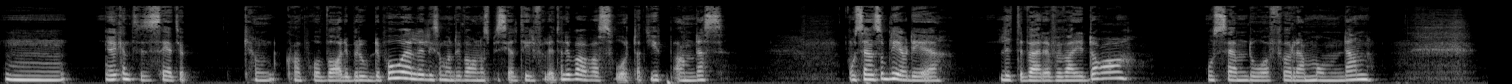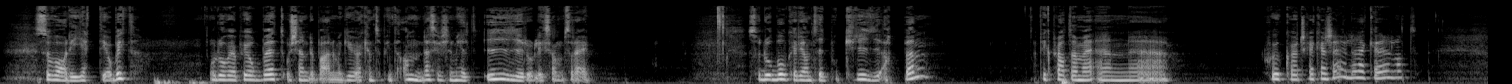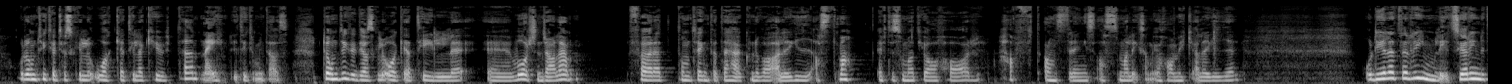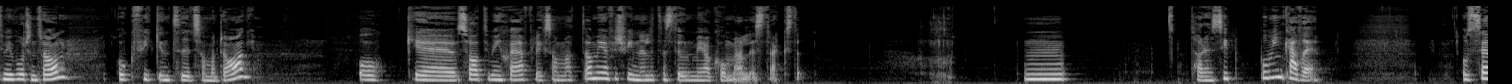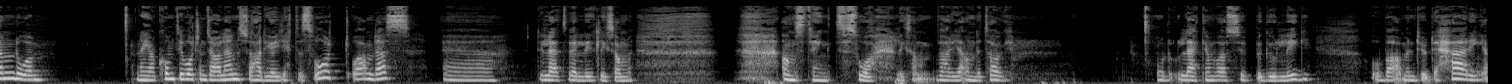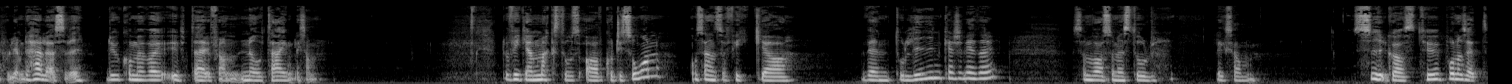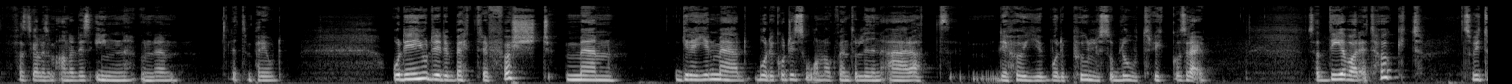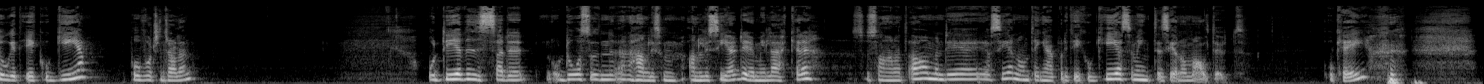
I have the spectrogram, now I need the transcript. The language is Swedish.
Mm, jag kan inte säga att jag kan komma på vad det berodde på eller liksom om det var något speciellt tillfälle utan det bara var svårt att djupandas. Och sen så blev det lite värre för varje dag och sen då förra måndagen så var det jättejobbigt. Och då var jag på jobbet och kände bara, men gud jag kan typ inte andas, jag känner mig helt yr och liksom sådär. Så då bokade jag en tid på Kry-appen. Fick prata med en eh, sjuksköterska kanske, eller läkare eller något. Och de tyckte att jag skulle åka till akuten. Nej, det tyckte de inte alls. De tyckte att jag skulle åka till eh, vårdcentralen. För att de tänkte att det här kunde vara allergiastma. Eftersom att jag har haft ansträngningsastma liksom. Jag har mycket allergier. Och det lät väl rimligt. Så jag ringde till min vårdcentral och fick en tid samma dag. Och eh, sa till min chef liksom att ja, men jag försvinner en liten stund men jag kommer alldeles strax. Typ. Mm. Tar en sipp på min kaffe. Och sen då när jag kom till vårdcentralen så hade jag jättesvårt att andas. Eh, det lät väldigt liksom ansträngt så, liksom varje andetag. Och läkaren var supergullig och bara, men du det här är inga problem, det här löser vi. Du kommer vara ute härifrån no time liksom. Då fick jag en maxdos av kortison och sen så fick jag Ventolin kanske det heter. Som var som en stor liksom syrgastub på något sätt. Fast jag liksom andades in under en liten period. Och det gjorde det bättre först, men grejen med både kortison och Ventolin är att det höjer både puls och blodtryck och sådär. Så det var rätt högt. Så vi tog ett EKG på vårdcentralen. Och det visade, och då så när han liksom analyserade det, min läkare, så sa han att ja, ah, men det, jag ser någonting här på ditt EKG som inte ser normalt ut okej. Okay.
